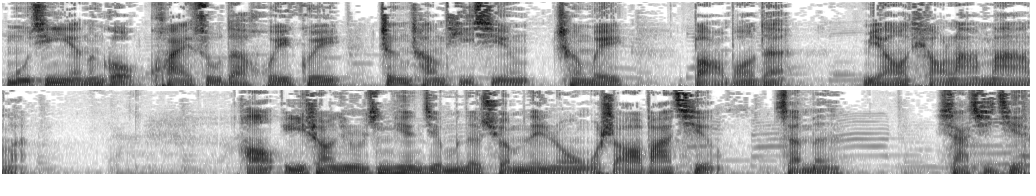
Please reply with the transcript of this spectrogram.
母亲也能够快速的回归正常体型，成为宝宝的苗条辣妈了。好，以上就是今天节目的全部内容，我是奥巴庆，咱们下期见。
